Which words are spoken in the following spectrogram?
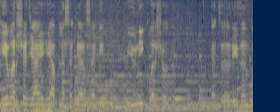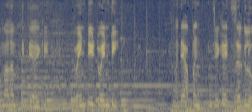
हे वर्ष जे आहे हे आपल्या सगळ्यांसाठी खूप युनिक वर्ष होतं. त्याचं रिझन तुम्हाला माहिती आहे की ट्वेंटी ट्वेंटी मध्ये आपण जे काही जगलो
